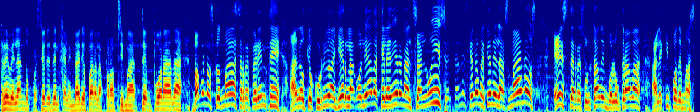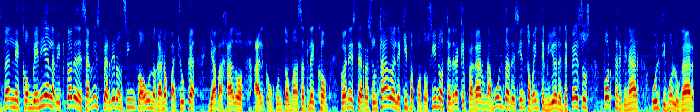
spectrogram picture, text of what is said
revelando cuestiones del calendario para la próxima temporada. Vámonos con más referente a lo que ocurrió ayer, la goleada que le dieron al San Luis. El San Luis que no metió ni las manos. Este resultado involucraba al equipo de Mazatlán. Le convenía la victoria de San Luis. Perdieron 5 a 1. Ganó Pachuca. Ya bajado al conjunto Mazatleco. Con este resultado, el equipo potosino tendrá que pagar una multa de 120 millones de pesos por terminar último lugar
